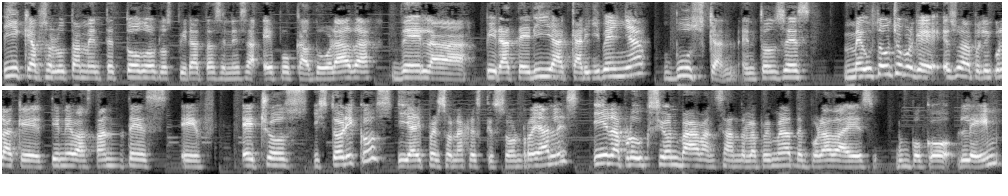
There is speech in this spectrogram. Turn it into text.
y que absolutamente todos los piratas en esa época dorada de la piratería caribeña buscan. Entonces, me gustó mucho porque es una película que tiene bastantes eh, hechos históricos y hay personajes que son reales y la producción va avanzando. La primera temporada es un poco lame,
